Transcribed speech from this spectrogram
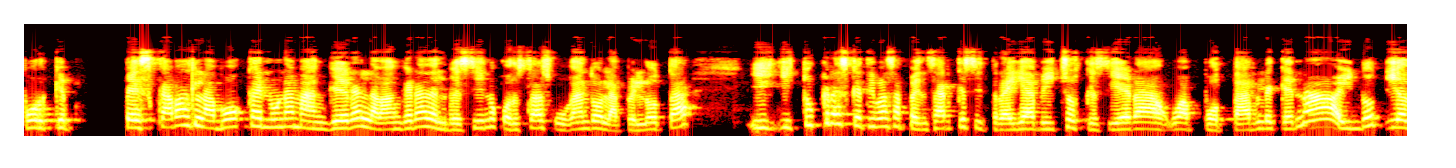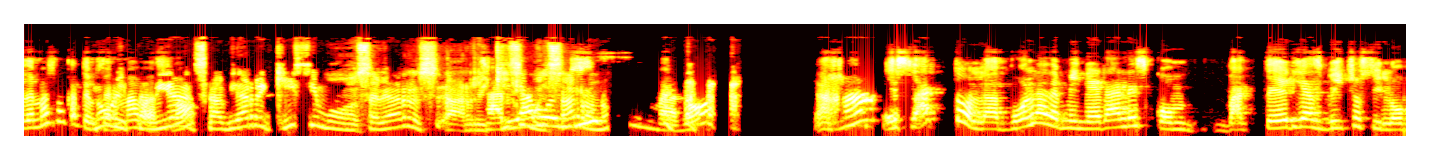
porque pescabas la boca en una manguera, en la manguera del vecino cuando estabas jugando la pelota, y, y, tú crees que te ibas a pensar que si traía bichos, que si era agua potable, que no, y, no, y además nunca te No, y enfermabas, sabía, ¿no? sabía riquísimo, sabía Sabía riquísimo el sarro, ¿no? Ajá, exacto, la bola de minerales con bacterias, bichos y los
